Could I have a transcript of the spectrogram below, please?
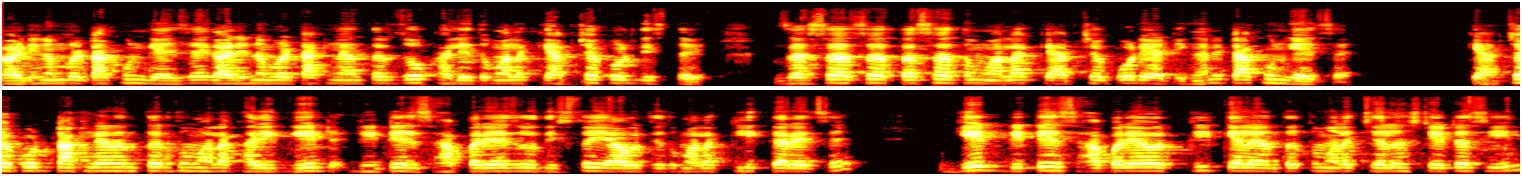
गाडी नंबर टाकून घ्यायचा आहे गाडी नंबर टाकल्यानंतर जो खाली तुम्हाला कॅपचा कोड दिसतोय जसाचा तसा तुम्हाला कॅपचा कोड या ठिकाणी टाकून घ्यायचा आहे कॅप्चा कोड टाकल्यानंतर तुम्हाला खाली गेट डिटेल्स हा पर्याय जो दिसतोय यावरती तुम्हाला क्लिक करायचंय. गेट डिटेल्स हा पर्यायावर क्लिक केल्यानंतर तुम्हाला चलन स्टेटस येईल.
